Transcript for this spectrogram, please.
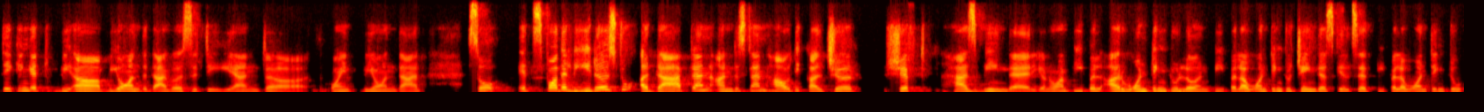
taking it be, uh, beyond the diversity and uh, the point beyond that. So it's for the leaders to adapt and understand how the culture shift has been there, you know, and people are wanting to learn, people are wanting to change their skill set, people are wanting to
